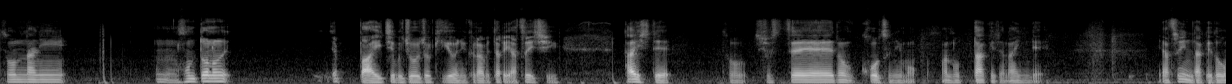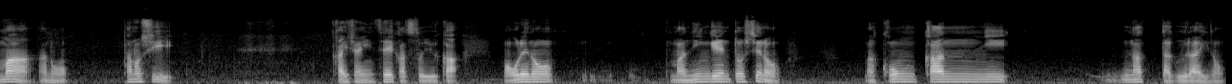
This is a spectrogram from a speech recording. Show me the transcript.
そんなに、うん、本当の、やっぱ一部上場企業に比べたら安いし、対して、そう、出世のコースにも、まあ、乗ったわけじゃないんで、安いんだけど、まあ、あの、楽しい会社員生活というか、まあ、俺の、まあ、人間としての、まあ、根幹になったぐらいの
